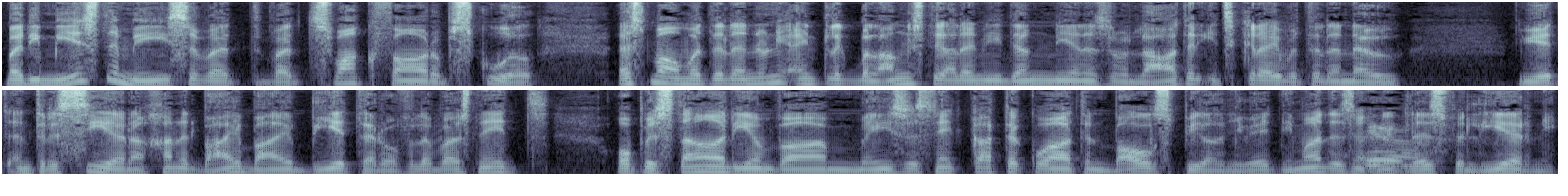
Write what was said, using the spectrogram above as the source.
Maar die meeste mense wat wat swak vaar op skool is maar omdat hulle nou nie eintlik belangstel in die ding nie en as hulle later iets kry wat hulle nou jy weet interesseer, dan gaan dit baie baie beter of hulle was net op 'n stadium waar mense net kattekwaad en bal speel, jy weet, niemand is eintlik Ja. lus vir leer nie.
